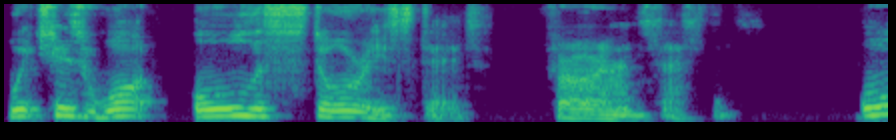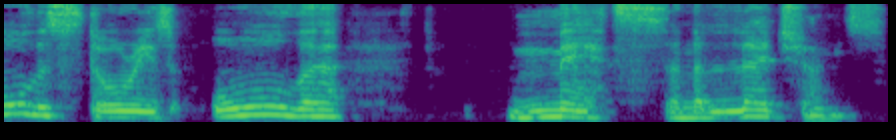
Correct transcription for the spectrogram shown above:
which is what all the stories did for our ancestors. All the stories, all the myths and the legends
